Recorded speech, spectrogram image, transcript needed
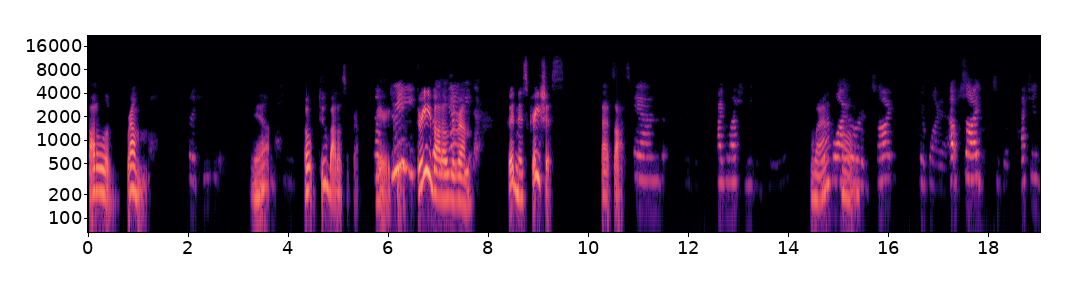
bottle of rum. Yeah. Oh, two bottles of rum. no, Very cool. three. Three bottles of rum. Goodness gracious. That's awesome. And eyeglass needed too. Wow. Inside, outside, secret patches.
